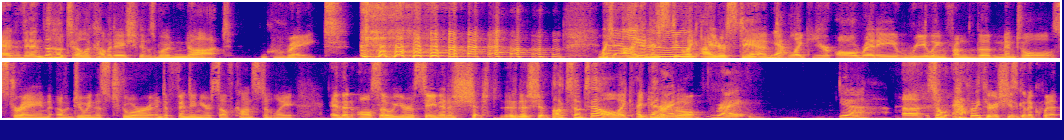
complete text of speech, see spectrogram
and then the hotel accommodations were not great. Which I like, understand. "Uh." Like I understand. Yeah. Like you're already reeling from the mental strain of doing this tour and defending yourself constantly, and then also you're staying in a shit in a shitbox hotel. Like I get right, it, girl. Right. Yeah. Uh, so halfway through, she's going to quit,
